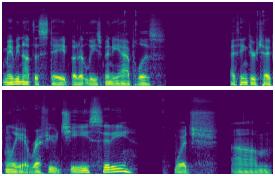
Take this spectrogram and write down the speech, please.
maybe not the state, but at least Minneapolis, I think they're technically a refugee city, which um,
